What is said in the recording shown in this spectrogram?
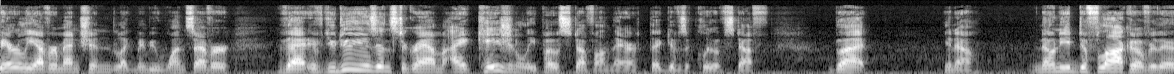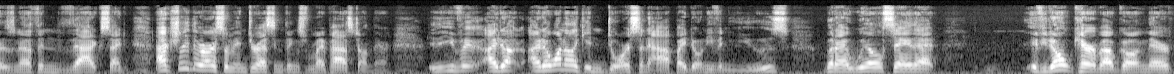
barely ever mentioned, like maybe once ever, that if you do use Instagram, I occasionally post stuff on there that gives a clue of stuff. But, you know, no need to flock over there. There's nothing that exciting. Actually, there are some interesting things from my past on there. Even I don't I don't want to like endorse an app I don't even use, But I will say that if you don't care about going there,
